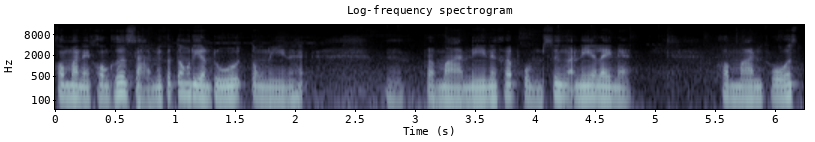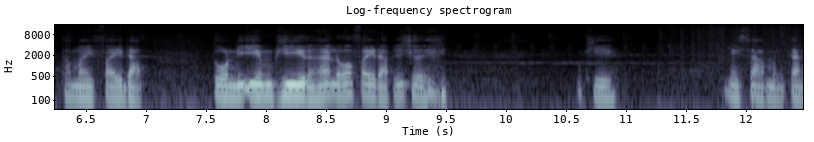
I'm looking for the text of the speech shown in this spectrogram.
คอมมาในคองเคอร์สามนี่ก็ต้องเรียนรู้ตรงนี้นะฮะประมาณนี้นะครับผมซึ่งอันนี้อะไรเนี่ยคอมมานด์โพสทำไมไฟดับตัว EMP นะฮะหรือว่าไฟดับเฉยๆโอเค ไม่ทราบเหมือนกัน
